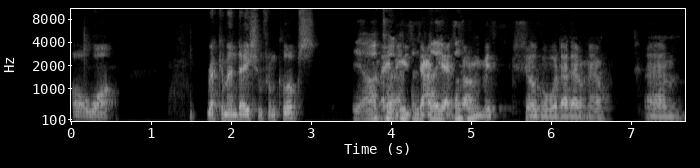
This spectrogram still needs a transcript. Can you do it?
or what? Recommendation from clubs? Yeah, I maybe his dad gets on with Silverwood. I don't know. Um,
